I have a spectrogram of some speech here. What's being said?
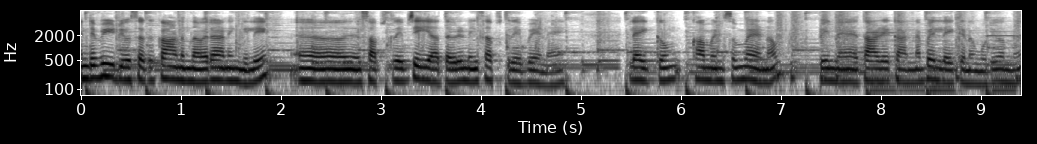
എന്റെ വീഡിയോസൊക്കെ കാണുന്നവരാണെങ്കിൽ സബ്സ്ക്രൈബ് ചെയ്യാത്തവരുണ്ടെങ്കിൽ സബ്സ്ക്രൈബ് ചെയ്യണേ. ലൈക്കും കമൻസും വേണം. പിന്നെ താഴെ കാണുന്ന ബെല്ലൈക്കനും കൂടി ഒന്ന്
